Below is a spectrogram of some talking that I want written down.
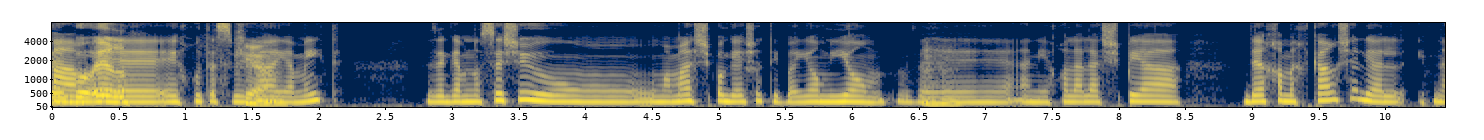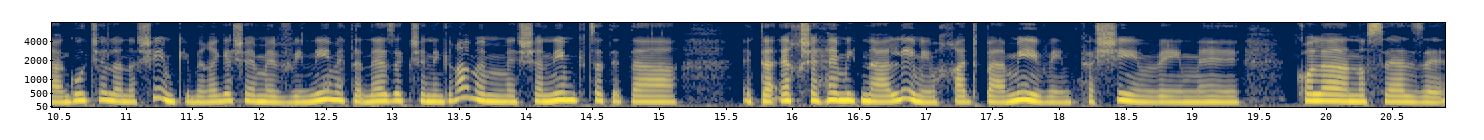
חם בוער. באיכות הסביבה כן. הימית. זה גם נושא שהוא ממש פוגש אותי ביום-יום, ואני יכולה להשפיע דרך המחקר שלי על התנהגות של אנשים, כי ברגע שהם מבינים את הנזק שנגרם, הם משנים קצת את, ה, את ה, איך שהם מתנהלים, עם חד פעמי ועם קשים ועם uh, כל הנושא הזה.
